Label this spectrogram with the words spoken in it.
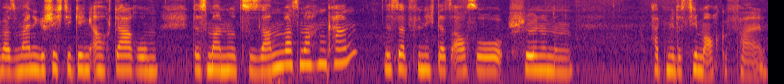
also meine Geschichte ging auch darum, dass man nur zusammen was machen kann. Deshalb finde ich das auch so schön und dann hat mir das Thema auch gefallen.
